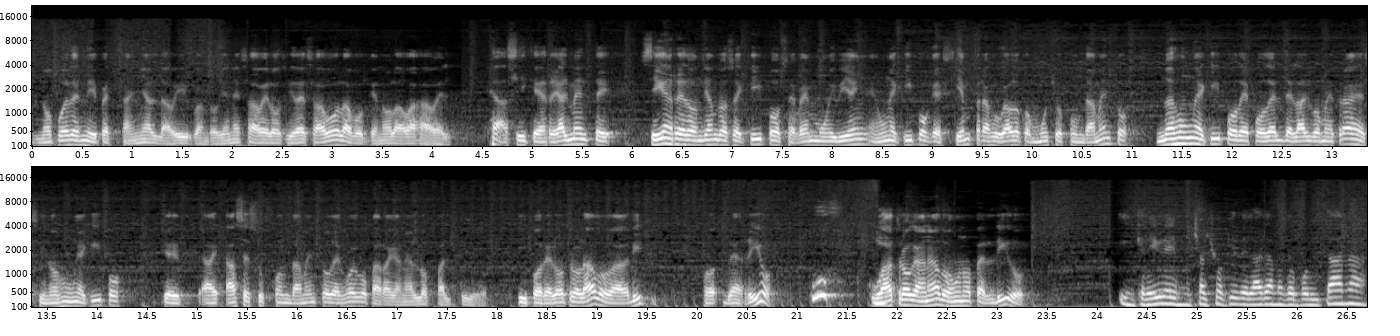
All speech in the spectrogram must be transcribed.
No puedes ni pestañear, David, cuando viene esa velocidad de esa bola porque no la vas a ver. Así que realmente siguen redondeando ese equipo, se ven muy bien. Es un equipo que siempre ha jugado con mucho fundamento. No es un equipo de poder de largometraje, sino es un equipo que ha- hace sus fundamentos de juego para ganar los partidos. Y por el otro lado, David, de Río, Uf, cuatro ganados, uno perdido. increíble el muchacho aquí del área metropolitana,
